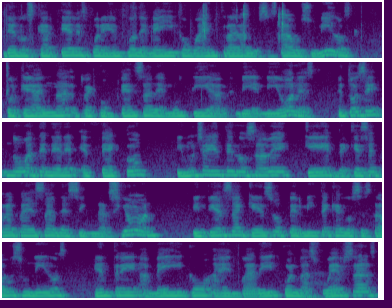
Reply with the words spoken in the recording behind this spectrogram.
de los carteles, por ejemplo, de México va a entrar a los Estados Unidos porque hay una recompensa de multimillones. Entonces no va a tener efecto y mucha gente no sabe de qué se trata esa designación y piensan que eso permite que los Estados Unidos entre a México a invadir con las fuerzas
